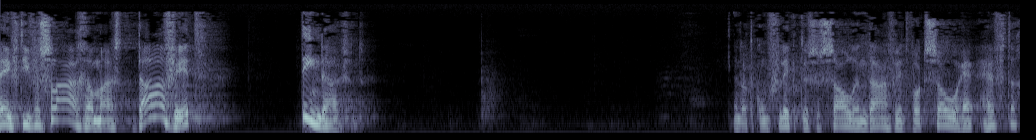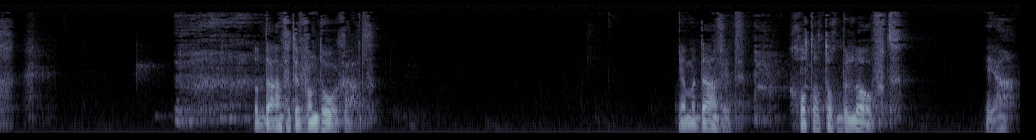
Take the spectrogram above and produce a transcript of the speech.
heeft hij verslagen, maar David, tienduizend. En dat conflict tussen Saul en David wordt zo heftig dat David er vandoor gaat. Ja, maar David, God had toch beloofd? Ja.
